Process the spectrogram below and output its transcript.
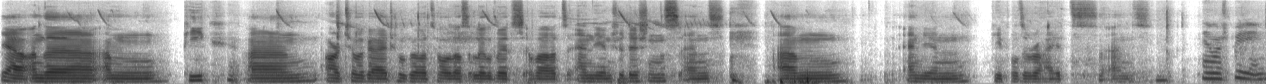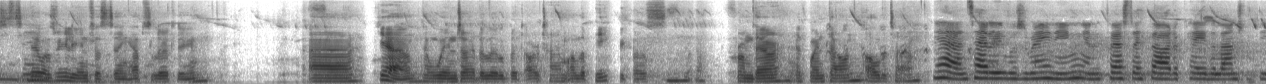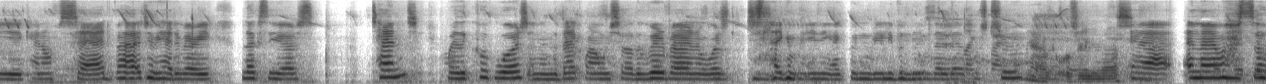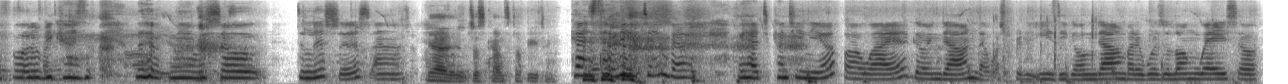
Yeah, on the um, peak, um, our tour guide Hugo told us a little bit about Andean traditions and um, Andean people's rights, and It was pretty interesting. that was really interesting, absolutely. Uh, yeah, then we enjoyed a little bit our time on the peak because from there it went down all the time. Yeah, and sadly it was raining. And first I thought, okay, the lunch would be kind of sad, but we had a very luxurious tent where the cook was, and in the background we saw the river, and it was just like amazing. I couldn't really believe that that was true. Yeah, that was really nice. Yeah, and then I was so full because the meal was so delicious, and Yeah, you just can't stop eating. can't stop eating. But we had to continue for a while going down. That was pretty easy going down, but it was a long way, so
